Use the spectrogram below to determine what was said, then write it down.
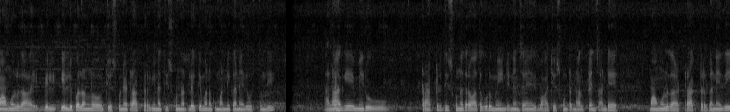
మామూలుగా వెల్ ఎల్లి పొలంలో చేసుకునే ట్రాక్టర్కి నా తీసుకున్నట్లయితే మనకు మన్నిక అనేది వస్తుంది. అలాగే మీరు ట్రాక్టర్ తీసుకున్న తర్వాత కూడా మెయింటెనెన్స్ అనేది బాగా చేసుకుంటున్నారు ఫ్రెండ్స్ అంటే మామూలుగా ట్రాక్టర్కి అనేది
